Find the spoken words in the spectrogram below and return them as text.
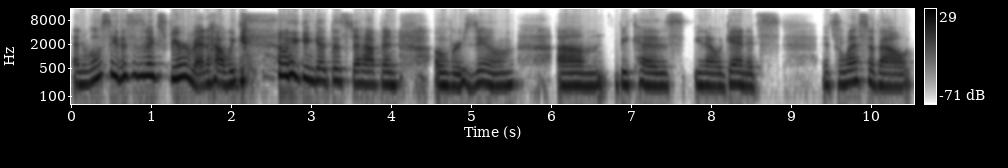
And we'll see, this is an experiment how we can, how we can get this to happen over Zoom. Um, because, you know, again, it's it's less about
